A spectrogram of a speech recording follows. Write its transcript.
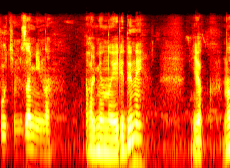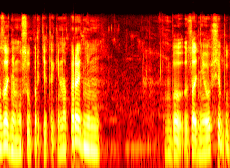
Потім заміна гальмівної рідини, як на задньому супорті, так і на передньому. Бо задній взагалі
